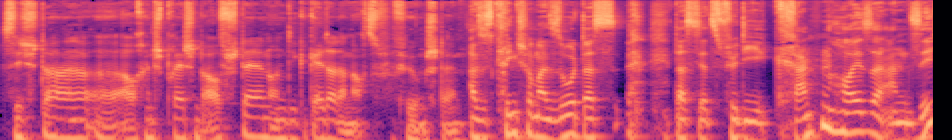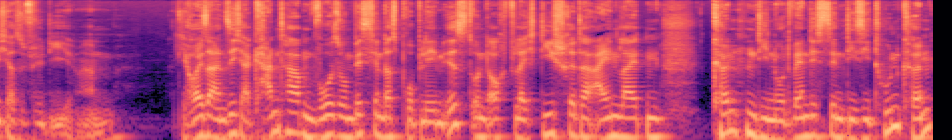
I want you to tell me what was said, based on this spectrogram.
sich da äh, auch entsprechend aufstellen und die Gelder dann auch zur Verfügung stellen. Also es klingt schon mal so, dass das jetzt für die Krankenhäuser an sich, also für die ähm, die Häuser an sich erkannt haben, wo so ein bisschen das Problem ist und auch vielleicht die Schritte einleiten könnten, die notwendig sind, die sie tun können.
